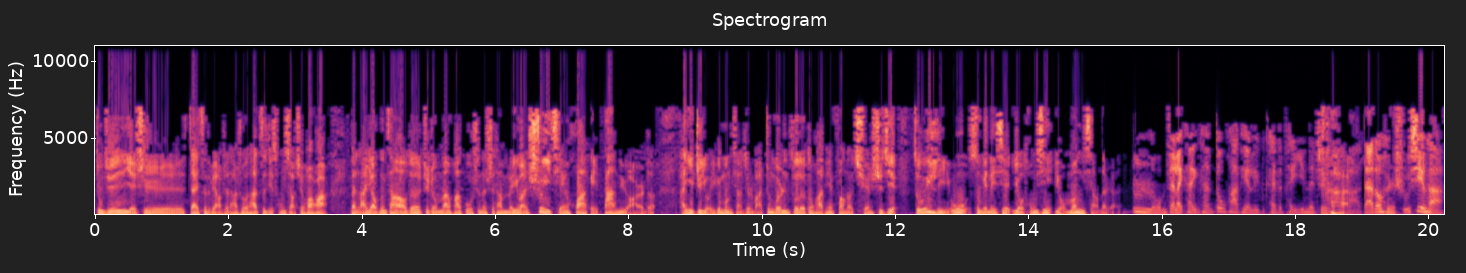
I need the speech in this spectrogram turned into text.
郑钧也是再次的表示，他说他自己从小学画画，本来摇滚藏獒的这种漫。画故事呢，是他每晚睡前画给大女儿的。他一直有一个梦想，就是把中国人做的动画片放到全世界，作为礼物送给那些有童心、有梦想的人。嗯，我们再来看一看动画片离不开的配音的阵容啊，大家都很熟悉了，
